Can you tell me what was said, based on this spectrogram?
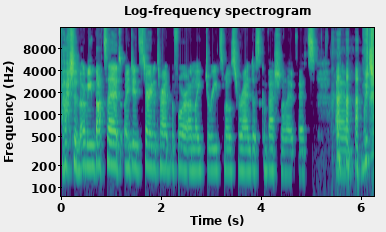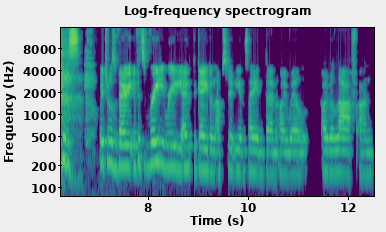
fashion. I mean, that said, I did start a thread before on like Dorit's most horrendous confessional outfits, um, which was which was very. If it's really, really out the gate and absolutely insane, then I will I will laugh and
